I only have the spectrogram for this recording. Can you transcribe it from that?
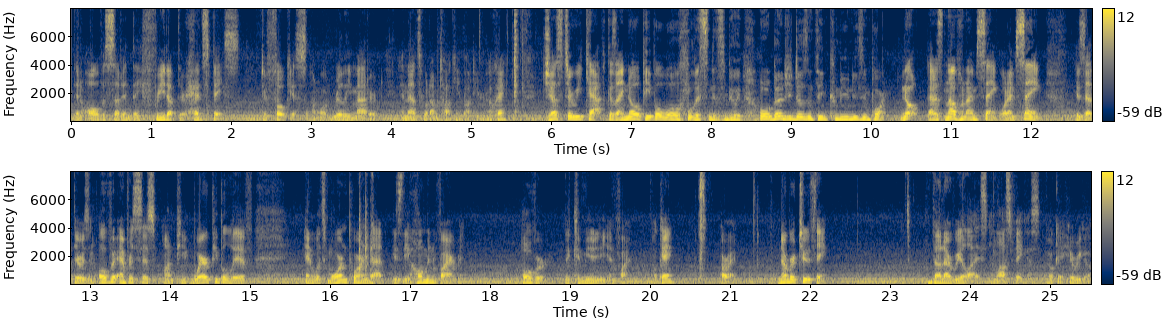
then all of a sudden they freed up their headspace to focus on what really mattered. And that's what I'm talking about here, okay? Just to recap, because I know people will listen to this and be like, oh, Benjy doesn't think community is important. No, that is not what I'm saying. What I'm saying is that there is an overemphasis on pe- where people live, and what's more important than that is the home environment over the community environment, okay? All right. Number two thing that I realized in Las Vegas. Okay, here we go.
